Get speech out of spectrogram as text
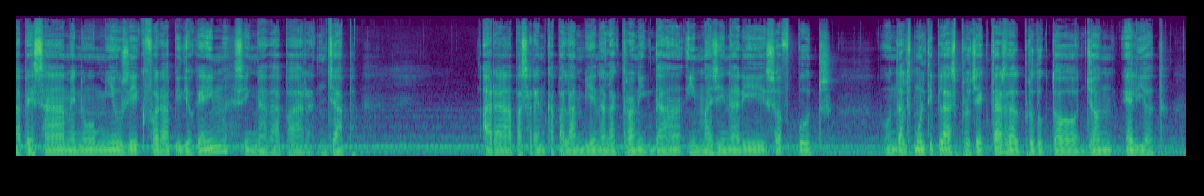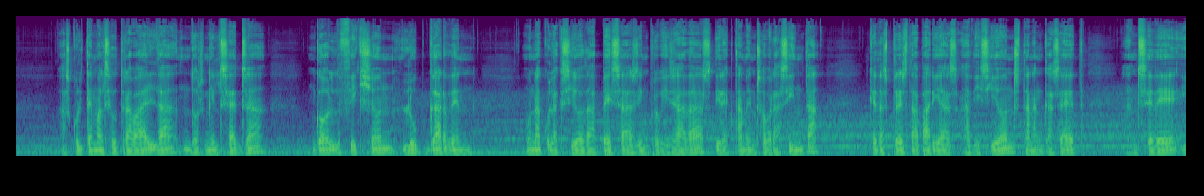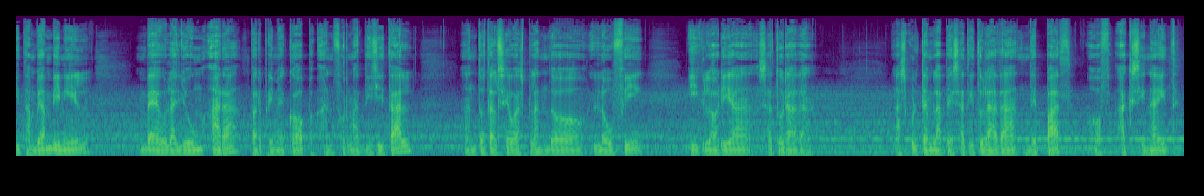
La peça Menu Music for a Video Game, signada per Jap. Ara passarem cap a l'ambient electrònic de Imaginary Softboots, un dels múltiples projectes del productor John Elliott. Escoltem el seu treball de 2016, Gold Fiction Loop Garden, una col·lecció de peces improvisades directament sobre cinta que després de diverses edicions, tant en caset en CD i també en vinil, veu la llum ara per primer cop en format digital, en tot el seu esplendor low-fi i glòria saturada. Escoltem la peça titulada The Path of Axinite,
